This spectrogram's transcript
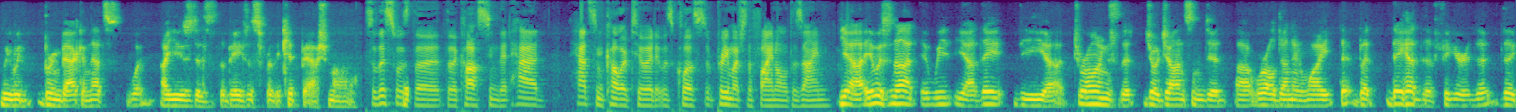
we would bring back, and that's what I used as the basis for the kit bash model. So this was the the costume that had had some color to it. It was close to pretty much the final design. Yeah, it was not. It, we yeah they the uh, drawings that Joe Johnston did uh, were all done in white, but they had the figure. the The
